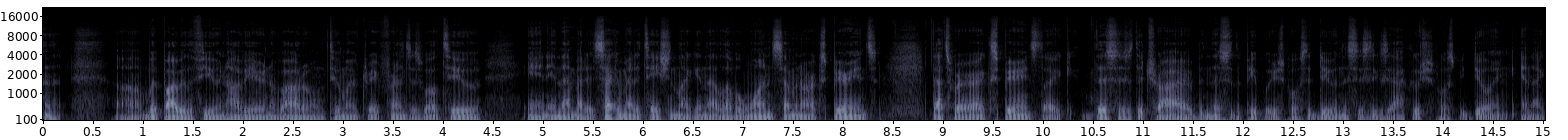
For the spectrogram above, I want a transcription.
um, with Bobby LeFew and Javier Navarro, two of my great friends as well too. And in that med- second meditation, like in that level one seminar experience, that's where I experienced like this is the tribe and this is the people you're supposed to do and this is exactly what you're supposed to be doing. And I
